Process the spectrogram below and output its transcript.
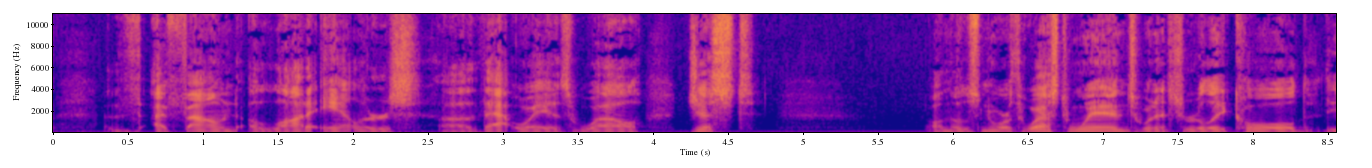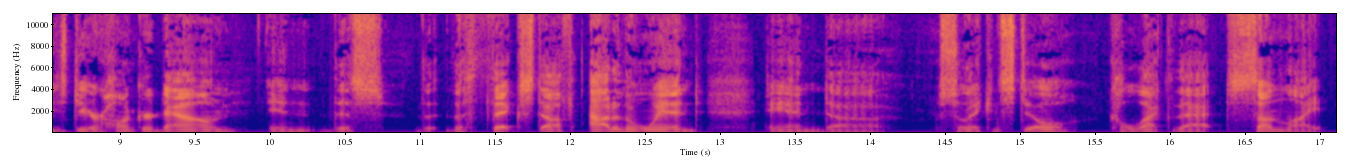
I found a lot of antlers uh, that way as well. Just on those northwest winds when it's really cold, these deer hunker down in this the, the thick stuff out of the wind, and uh, so they can still collect that sunlight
